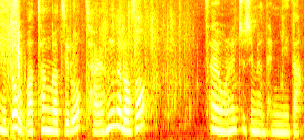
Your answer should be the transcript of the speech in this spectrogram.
얘도 마찬가지로 잘 흔들어서 사용을 해주시면 됩니다.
